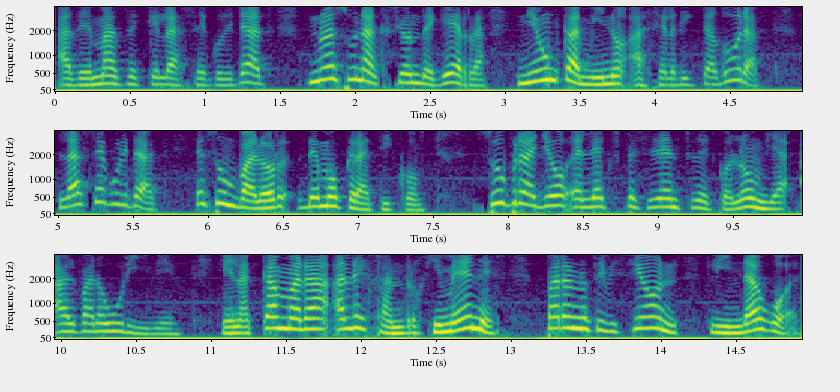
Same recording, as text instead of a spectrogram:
además de que la seguridad no es una acción de guerra ni un camino hacia la dictadura. La seguridad es un valor democrático, subrayó el expresidente de Colombia, Álvaro Uribe. En la Cámara, Alejandro Jiménez. Para Notivisión, Linda Wall.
